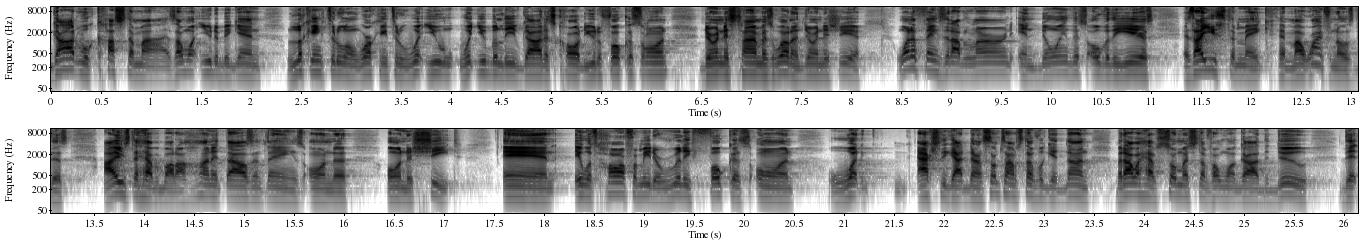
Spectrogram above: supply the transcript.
God will customize. I want you to begin looking through and working through what you what you believe God has called you to focus on during this time as well and during this year. One of the things that I've learned in doing this over the years is I used to make, and my wife knows this, I used to have about a hundred thousand things on the on the sheet, and it was hard for me to really focus on what actually got done. Sometimes stuff would get done, but I would have so much stuff I want God to do that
